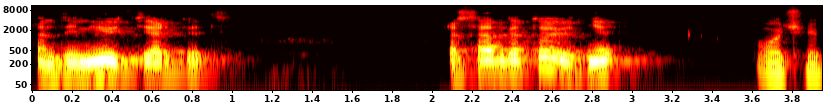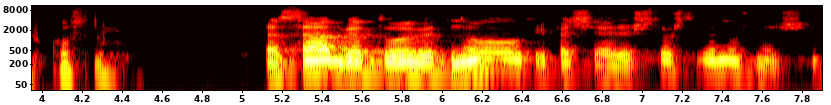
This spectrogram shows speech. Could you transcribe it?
пандемию терпит. Просад готовит, нет? Очень вкусный. Просад готовит. Ну, крепачари, что ж тебе нужно еще?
